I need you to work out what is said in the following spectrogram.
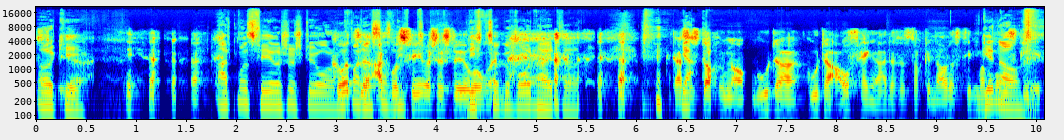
okay. Atmosphärische Störung. Kurze man, atmosphärische Störung. Nicht zur Gewohnheit wird. das ja. ist doch ein, ein guter, guter Aufhänger. Das ist doch genau das Thema, genau. worum es geht.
